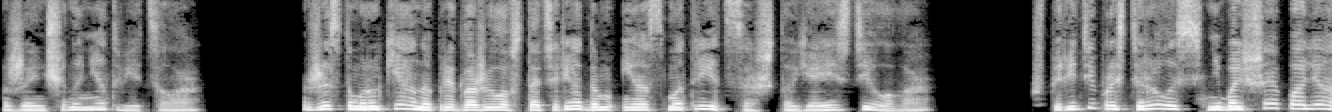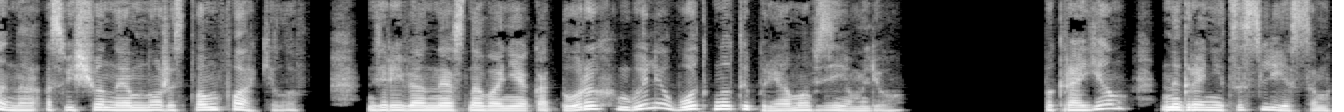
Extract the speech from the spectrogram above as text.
Женщина не ответила. Жестом руки она предложила встать рядом и осмотреться, что я и сделала. Впереди простиралась небольшая поляна, освещенная множеством факелов, деревянные основания которых были воткнуты прямо в землю. По краям, на границе с лесом,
